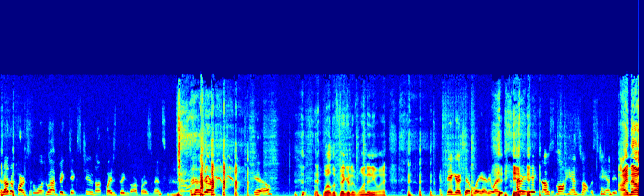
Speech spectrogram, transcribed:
in other parts of the world who have big dicks too, not quite as big as our presidents. And, uh, you know, well, the figurative one anyway. figuratively anyway. I mean, it, you know, small hands notwithstanding. I know.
